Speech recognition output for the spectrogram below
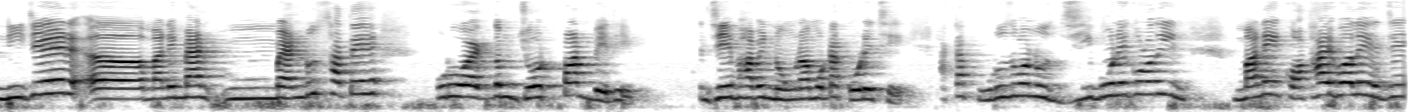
নিজের মানে ম্যান- ম্যান্ডুর সাথে পুরো একদম জোটপাট বেঁধে যেভাবে নোংরামোটা করেছে, একটা পুরুষ মানুষ জীবনে কোনো দিন মানে কথায় বলে যে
